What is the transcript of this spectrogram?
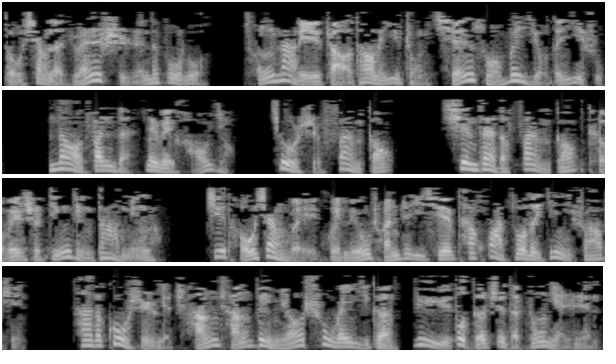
走向了原始人的部落，从那里找到了一种前所未有的艺术。闹翻的那位好友。就是梵高，现在的梵高可谓是鼎鼎大名了。街头巷尾会流传着一些他画作的印刷品，他的故事也常常被描述为一个郁郁不得志的中年人。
